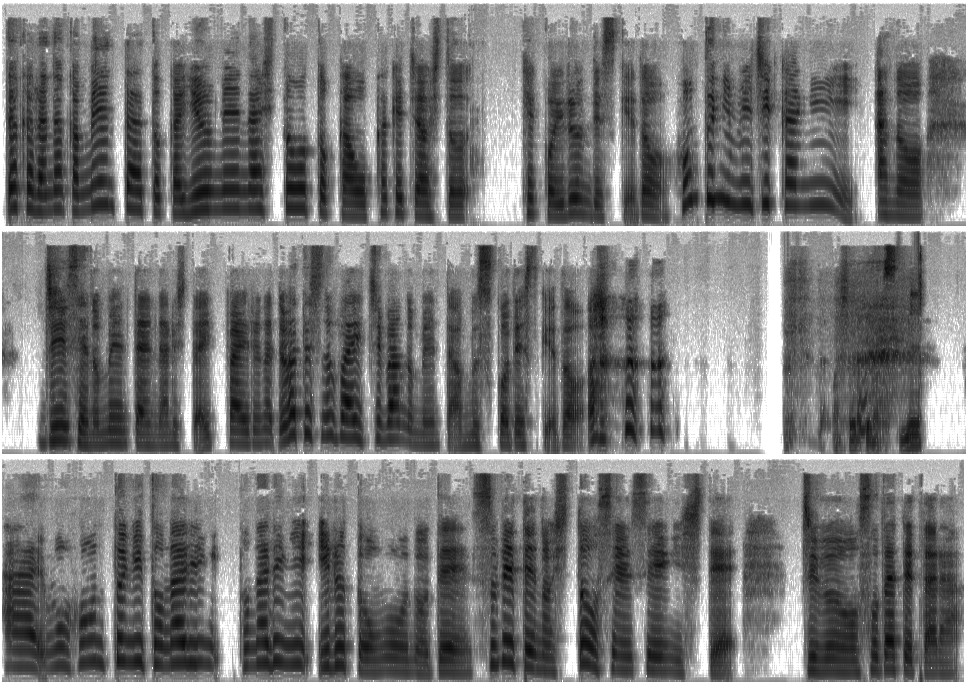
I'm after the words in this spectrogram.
だからなんかメンターとか有名な人とか追っかけちゃう人結構いるんですけど、本当に身近に、あの、人生のメンターになる人はいっぱいいるなって、私の場合一番のメンターは息子ですけど。おっしゃってますね。はい。もう本当に隣に、隣にいると思うので、すべての人を先生にして自分を育てたら、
